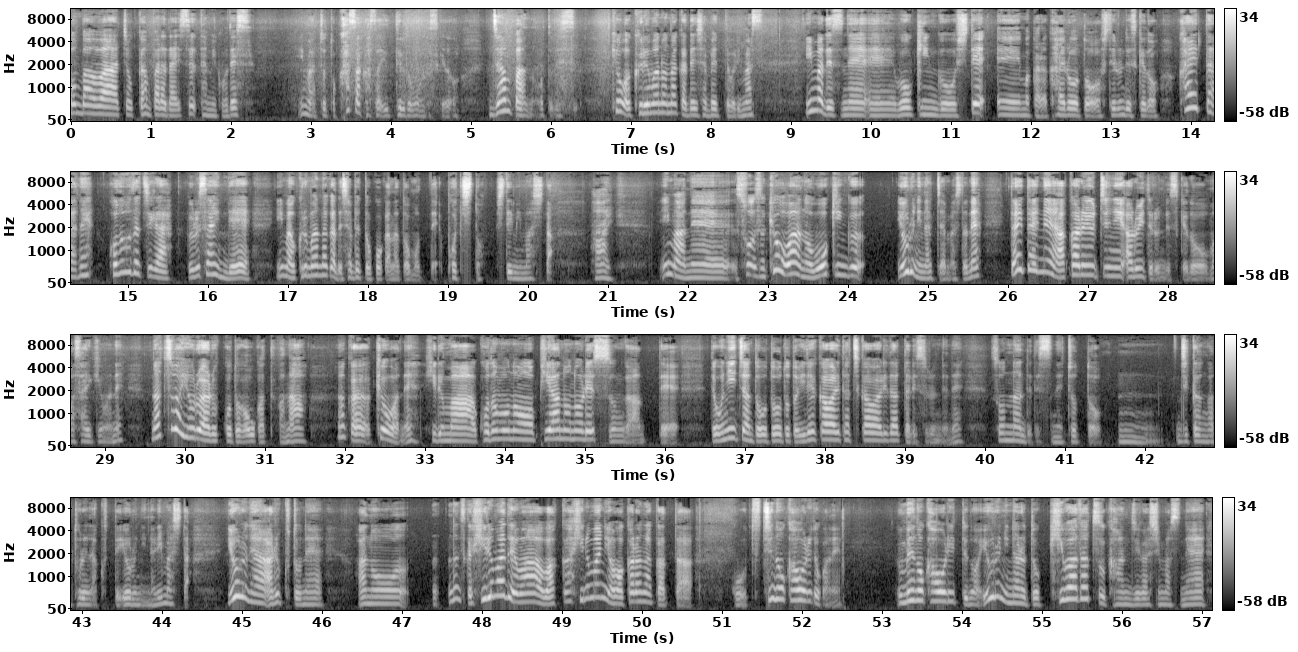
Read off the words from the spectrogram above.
こんばんは、直感パラダイス、タミコです。今ちょっとカサカサ言ってると思うんですけど、ジャンパーの音です。今日は車の中で喋っております。今ですね、えー、ウォーキングをして、えー、今から帰ろうとしてるんですけど、帰ったらね、子供たちがうるさいんで、今車の中で喋っておこうかなと思って、ポチッとしてみました。はい。今ね、そうですね、今日はあの、ウォーキング、夜になっちゃいましたね。だいたいね、明るいうちに歩いてるんですけど、まあ最近はね、夏は夜歩くことが多かったかな。なんか今日はね、昼間、子供のピアノのレッスンがあって、で、お兄ちゃんと弟と入れ替わり立ち替わりだったりするんでね、そんなんでですね、ちょっと、うん、時間が取れなくて夜になりました。夜ね、歩くとね、あの、なんですか、昼間では、わか、昼間にはわからなかった、こう、土の香りとかね、梅の香りっていうのは夜になると際立つ感じがしますね。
